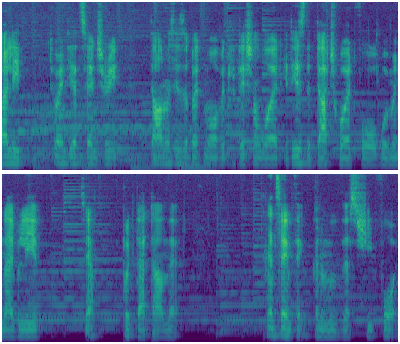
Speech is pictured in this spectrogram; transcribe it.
early 20th century, dames is a bit more of a traditional word. It is the Dutch word for women, I believe. So yeah, put that down there. And same thing, gonna move this sheet forward.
